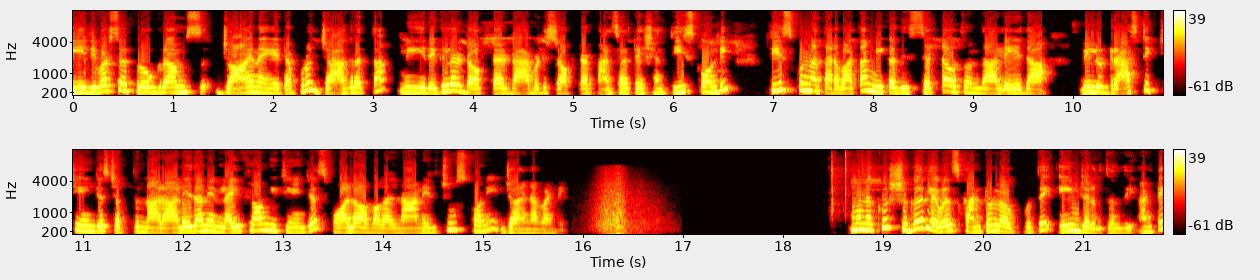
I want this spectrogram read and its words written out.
ఈ రివర్సల్ ప్రోగ్రామ్స్ జాయిన్ అయ్యేటప్పుడు జాగ్రత్త. మీ regular doctor diabetes doctor consultation తీసుకోండి. తీసుకున్న తర్వాత మీకు అది సెట్ అవుతుందా లేదా వీళ్ళు డ్రాస్టిక్ చేంజెస్ చెప్తున్నారా? లేదా నేను లైఫ్ లాంగ్ ఈ చేంజెస్ ఫాలో అవ్వగలనా అనేది చూసుకొని జాయిన్ అవ్వండి. మనకు షుగర్ లెవెల్స్ కంట్రోల్ అవ్వకపోతే ఏం జరుగుతుంది? అంటే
